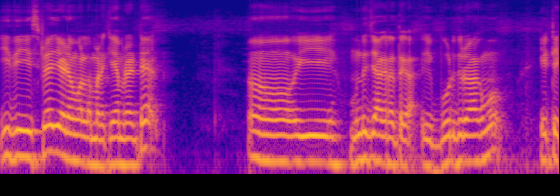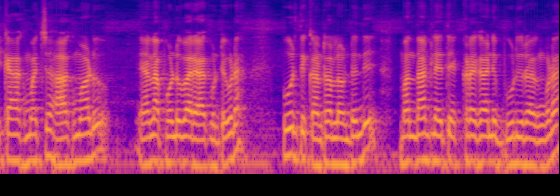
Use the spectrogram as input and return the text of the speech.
ఇది స్ప్రే చేయడం వల్ల మనకి ఏమిటంటే ఈ ముందు జాగ్రత్తగా ఈ బూడిద రోగము ఈ టిక్క ఆకుమచ్చ ఆకుమాడు ఏమన్నా పొండుబారి ఆకుంటే కూడా పూర్తి కంట్రోల్లో ఉంటుంది. మన దాంట్లో అయితే ఎక్కడ కానీ బూడిద రోగం కూడా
